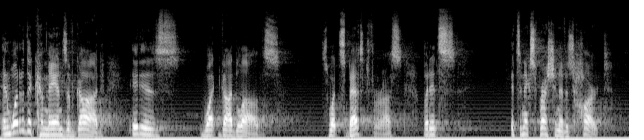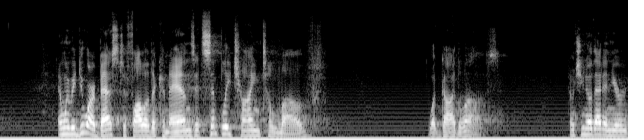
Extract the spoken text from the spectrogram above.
And what are the commands of God? It is what God loves, it's what's best for us, but it's, it's an expression of his heart. And when we do our best to follow the commands, it's simply trying to love what God loves. Don't you know that in your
